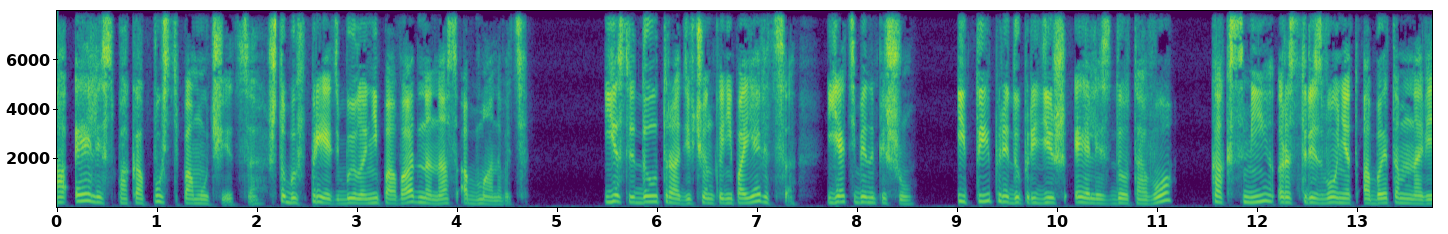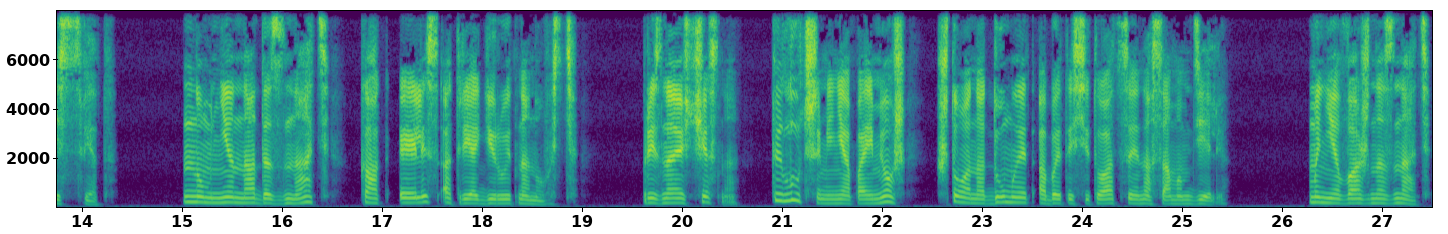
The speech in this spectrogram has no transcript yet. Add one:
А Элис пока пусть помучается, чтобы впредь было неповадно нас обманывать. Если до утра девчонка не появится, я тебе напишу. И ты предупредишь Элис до того, как СМИ растрезвонят об этом на весь свет. Но мне надо знать, как Элис отреагирует на новость. Признаюсь честно, ты лучше меня поймешь, что она думает об этой ситуации на самом деле. Мне важно знать,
